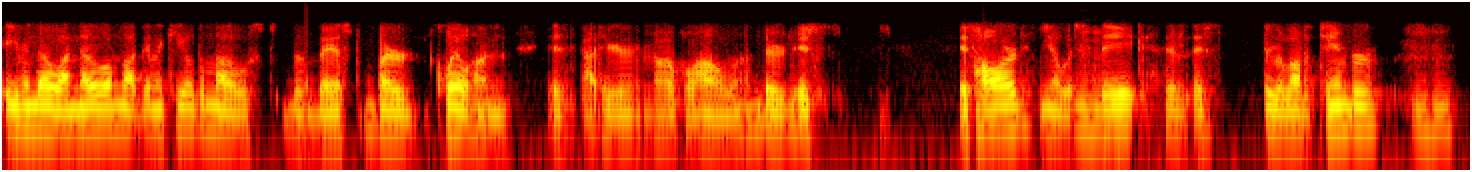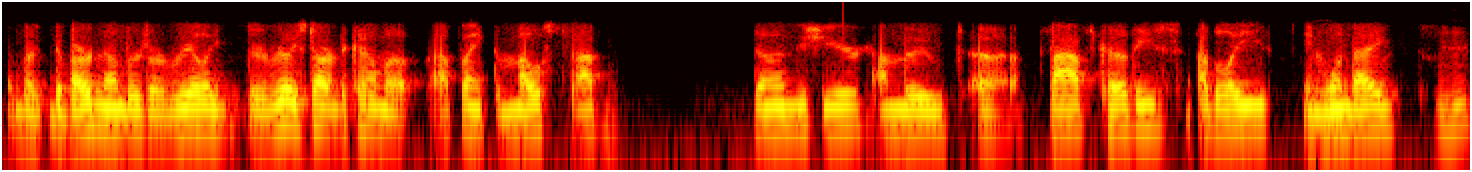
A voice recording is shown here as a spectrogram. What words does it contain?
even though I know I'm not going to kill the most, the best bird quail hunting is out here in Oklahoma. There, it's it's hard. You know, it's Mhm. thick. There's, it's through a lot of timber. Mm-hmm. But the bird numbers are really they're really starting to come up. I think the most I've done this year, I moved uh, five coveys, I believe, in one day Mm-hmm. you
